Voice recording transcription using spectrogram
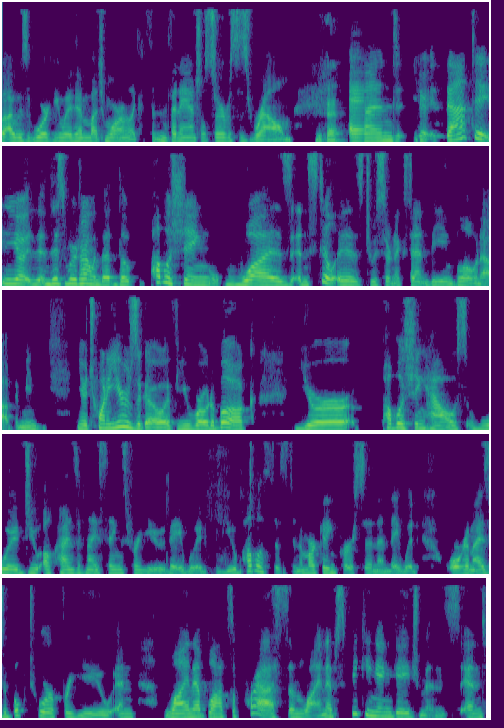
I was working with him much more on like in the financial services realm. Okay. And you know, that day, you know, this we are talking about the, the publishing was and still is to a certain extent being blown up. I mean, you know, 20 years ago, if you wrote a book, your publishing house would do all kinds of nice things for you. They would give you a publicist and a marketing person, and they would organize a book tour for you and line up lots of press and line up speaking engagements and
